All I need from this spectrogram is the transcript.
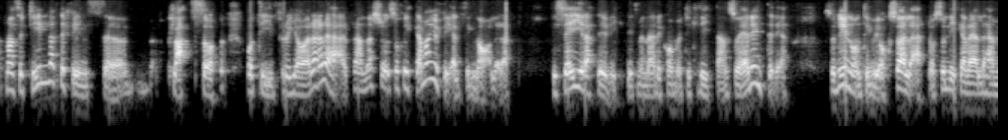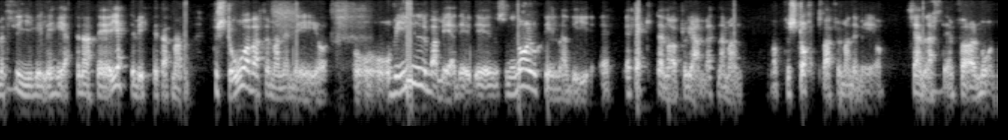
Att man ser till att det finns eh, plats och, och, tid för att göra det här, för annars så, så, skickar man ju fel signaler. Att vi säger att det är viktigt, men när det kommer till kritan så är det inte det. Så det är någonting vi också har lärt oss och lika väl det här med frivilligheten att det är jätteviktigt att man förstår varför man är med och, och, och vill vara med. Det, det är en sån enorm skillnad i effekten av programmet när man har förstått varför man är med och känner att det är en förmån.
